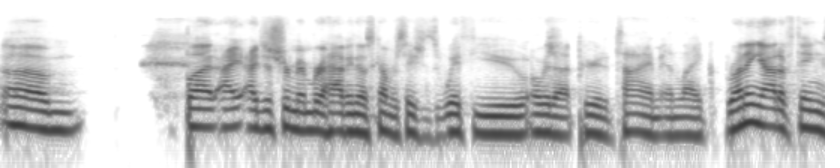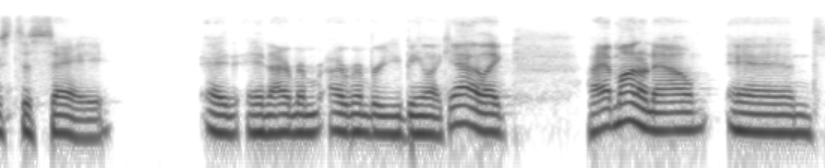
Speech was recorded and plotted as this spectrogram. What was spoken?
Um, but I, I just remember having those conversations with you over that period of time and like running out of things to say. And and I remember I remember you being like, yeah, like I have mono now, and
